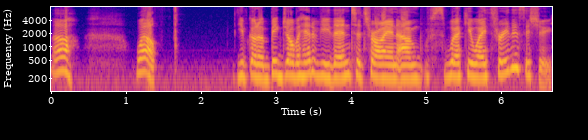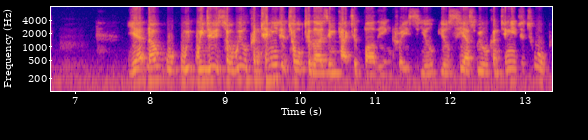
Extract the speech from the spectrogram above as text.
Oh, well, you've got a big job ahead of you then to try and um, work your way through this issue. Yeah, no, we, we do. So we will continue to talk to those impacted by the increase. You'll, you'll see us. We will continue to talk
